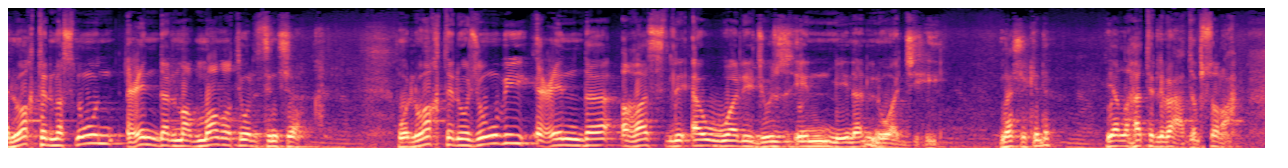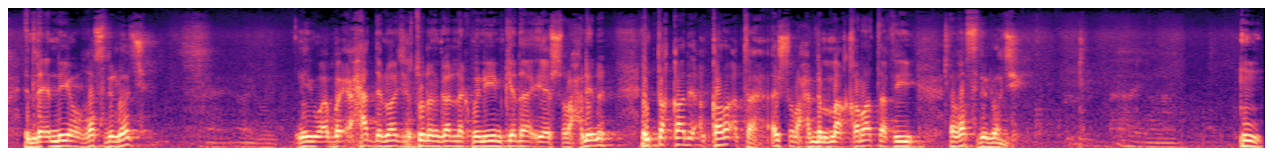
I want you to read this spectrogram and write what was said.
الوقت المسنون عند المضمضة والاستنشاق. والوقت الوجوبي عند غسل أول جزء من الوجه. ماشي كده؟ يلا هات اللي بعده بسرعة. اللي النية وغسل الوجه. أيوه حد الوجه طول قال لك منين كده؟ يشرح لنا. أنت قرأت. اشرح لما قرأت في غسل الوجه. أمم.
